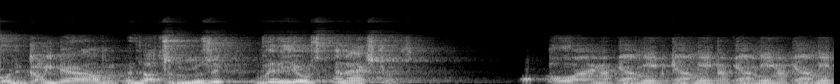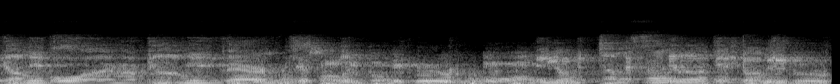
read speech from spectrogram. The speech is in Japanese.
Yeah.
